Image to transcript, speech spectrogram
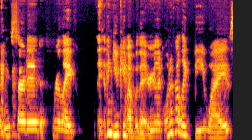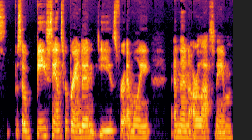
And we started. We're like, I think you came up with it. Or You're like, what about like Be Wise? So B stands for Brandon, E is for Emily, and then our last name,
